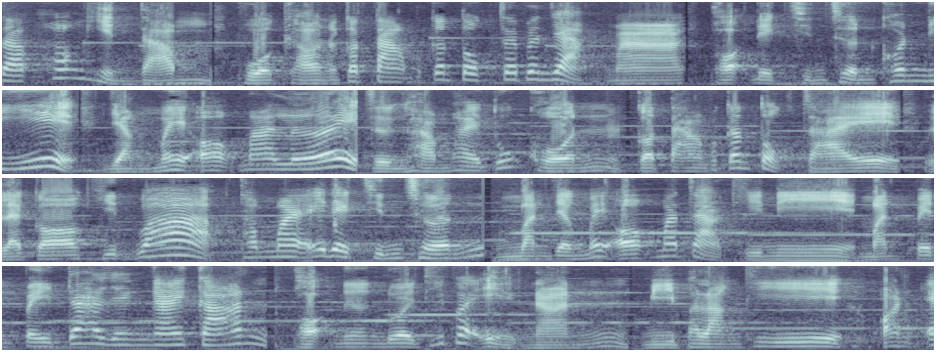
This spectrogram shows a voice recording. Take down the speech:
จากห้องหินดำพวกเขานั้นก็ต่างกันตกใจเป็นอย่างมากเพราะเด็กชินเฉินคนนี้ยังไม่ออกมาเลย จึงทำให้ทุกคนก็ต่างพากันตกใจ และก็คิดว่าทำไมไอเด็กชินเฉิน มันยังไม่ออกมาจากที่นี่มันเป็นไปได้ยังไงกัน เพราะเนื่องโดวยที่พระเอกนั้น มีพลังที่อ่อนแอ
